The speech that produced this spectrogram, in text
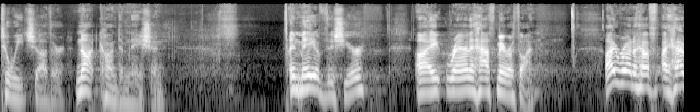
to each other, not condemnation. In May of this year, I ran a half marathon. I, run a half, I, had,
